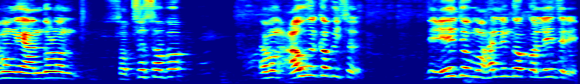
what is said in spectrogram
ଏବଂ ଏ ଆନ୍ଦୋଳନ ସକ୍ସେସ୍ ହେବ এবং আউ এক বিষয় যে এই যে মহালিঙ্গ কলেজরে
